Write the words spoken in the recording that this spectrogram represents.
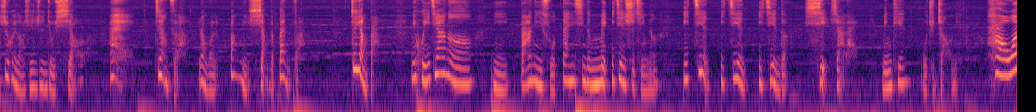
智慧老先生就笑了。这样子啦，让我帮你想个办法。这样吧，你回家呢，你把你所担心的每一件事情呢，一件一件。一件的写下来，明天我去找你。好啊，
